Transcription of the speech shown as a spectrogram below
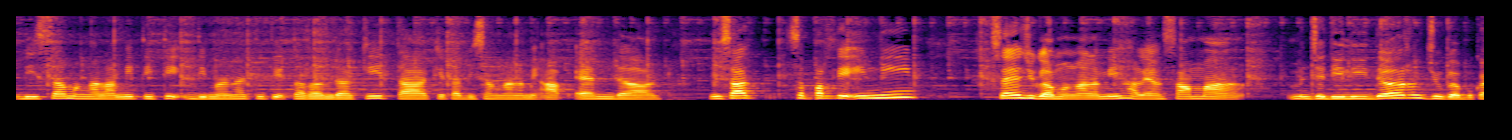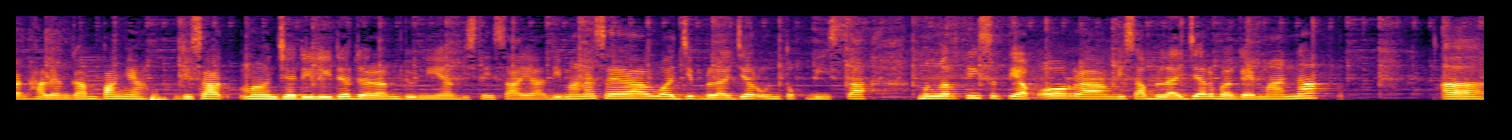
bisa mengalami titik di mana titik terendah kita Kita bisa mengalami up and down? Di saat seperti ini saya juga mengalami hal yang sama menjadi leader juga bukan hal yang gampang ya. Di saat menjadi leader dalam dunia bisnis saya, di mana saya wajib belajar untuk bisa mengerti setiap orang, bisa belajar bagaimana uh,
